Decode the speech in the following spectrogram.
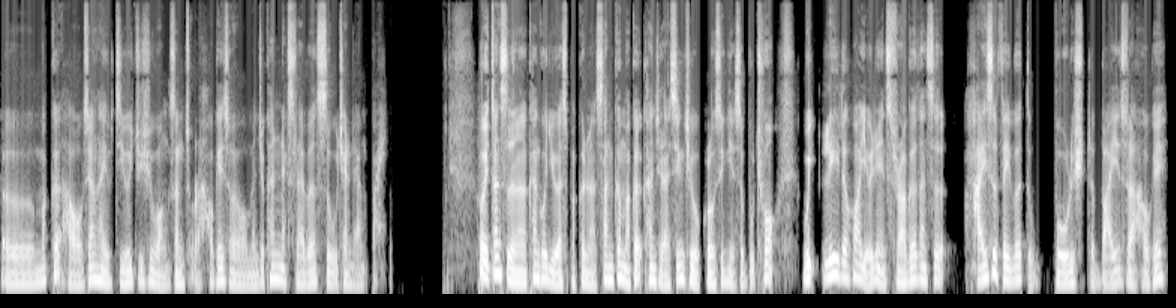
呃，market 好像还有机会继续往上走了。OK，所以我们就看 next level 四五千两百。所以暂时呢，看过 US market 呢，三个 market 看起来星期五 closing 也是不错。Weekly 的话有一点 struggle，但是还是 favor to bullish 的 bias 啦，OK。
